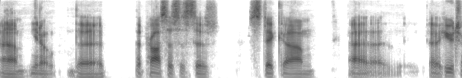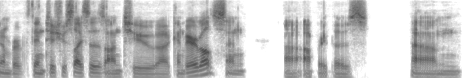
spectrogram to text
um, you know the the process is to stick um, uh, a huge number of thin tissue slices onto uh, conveyor belts and uh, operate those um,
